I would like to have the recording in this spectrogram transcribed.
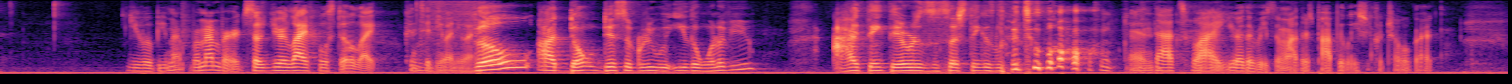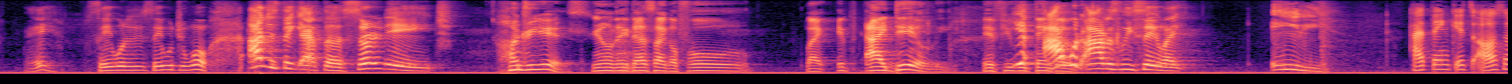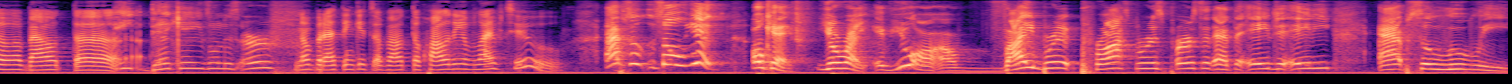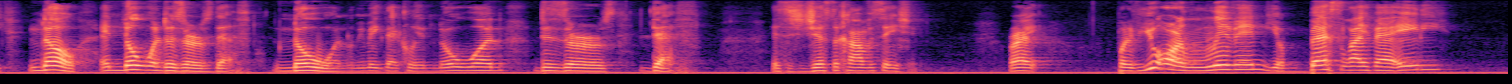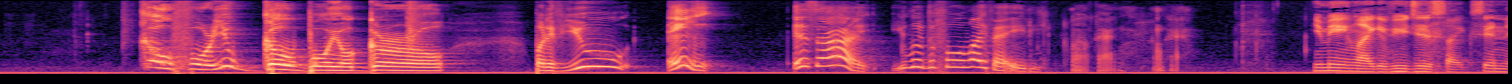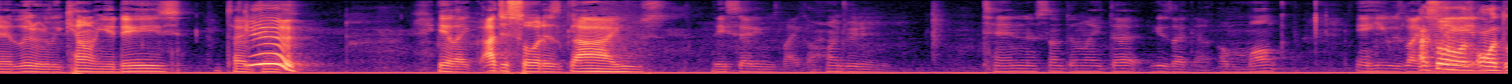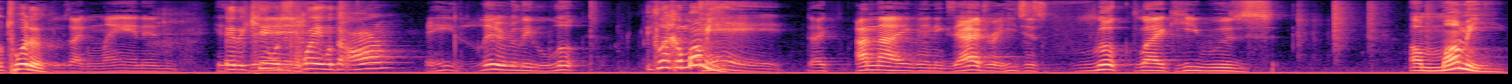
you will be remembered. So your life will still like continue anyway. Though I don't disagree with either one of you, I think there is a such thing as living too long. And that's why you're the reason why there's population control, Greg. Hey, say what it is, say what you want. I just think after a certain age, hundred years. You don't think that's like a full, like if ideally, if you yeah, could think. I of, would honestly say like eighty. I think it's also about the Eight decades on this earth. no, but I think it's about the quality of life too. Absolutely. So yeah, okay, you're right. If you are a vibrant, prosperous person at the age of eighty, absolutely no, and no one deserves death. No one. Let me make that clear. No one deserves death. This is just a conversation, right? But if you are living your best life at eighty, go for it. You go, boy or girl. But if you ain't, it's alright. You lived a full life at 80. Okay. Okay. You mean like if you just like sitting there literally counting your days type thing? Yeah. Yeah, like I just saw this guy who's they said he was like 110 or something like that. He's like a, a monk and he was like I saw laying- it on, on Twitter. he was like laying in his And the kid was bed, playing with the arm. and he literally looked He's like a mummy. dead. Like I'm not even exaggerating. He just looked like he was a mummy,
